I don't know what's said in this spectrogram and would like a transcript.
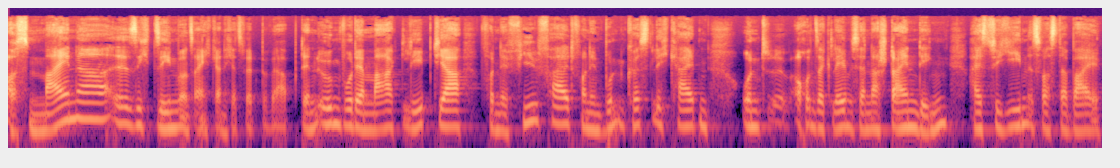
aus meiner äh, Sicht sehen wir uns eigentlich gar nicht als Wettbewerb, denn irgendwo der Markt lebt ja von der Vielfalt, von den bunten Köstlichkeiten und äh, auch unser Claim ist ja nach Steinding, heißt für jeden ist was dabei.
